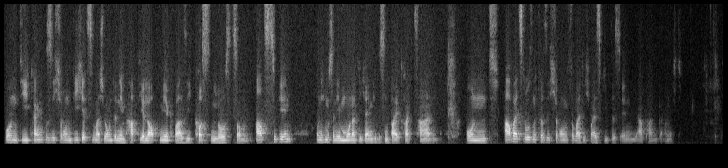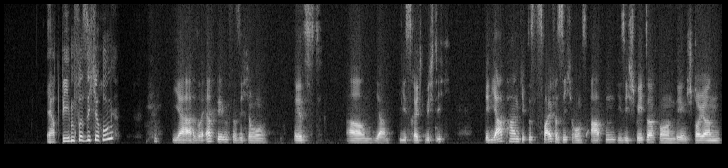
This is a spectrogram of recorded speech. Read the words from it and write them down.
Und die Krankenversicherung, die ich jetzt zum Beispiel im Unternehmen habe, die erlaubt mir quasi kostenlos zum Arzt zu gehen und ich muss dann eben monatlich einen gewissen Beitrag zahlen. Und Arbeitslosenversicherung, soweit ich weiß, gibt es in Japan gar nicht. Erdbebenversicherung? Ja, also Erdbebenversicherung ist, ähm, ja, die ist recht wichtig. In Japan gibt es zwei Versicherungsarten, die sich später von den Steuern,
